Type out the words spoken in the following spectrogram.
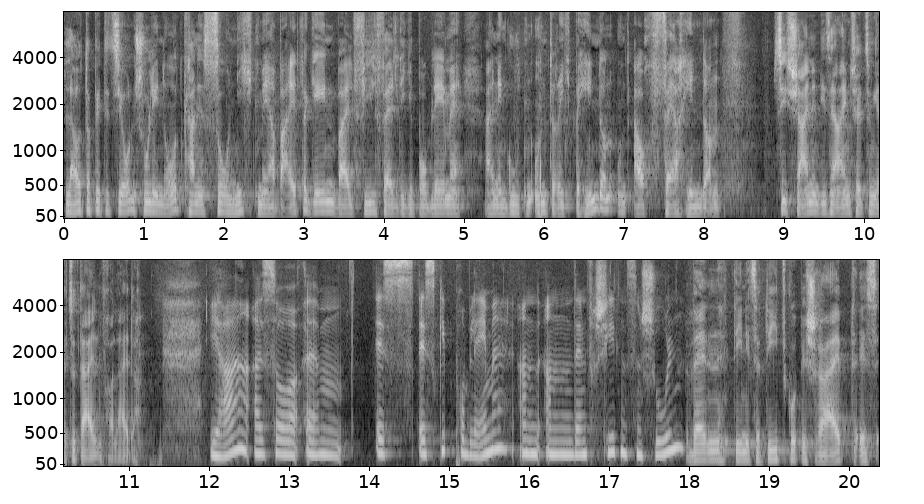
Laut der Petition Schule in Not kann es so nicht mehr weitergehen, weil vielfältige Probleme einen guten Unterricht behindern und auch verhindern. Sie scheinen diese Einschätzung ja zu teilen, Frau Leider. Ja, also ähm, es, es gibt Probleme an, an den verschiedensten Schulen. Wenn die Initiativgruppe schreibt, es,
